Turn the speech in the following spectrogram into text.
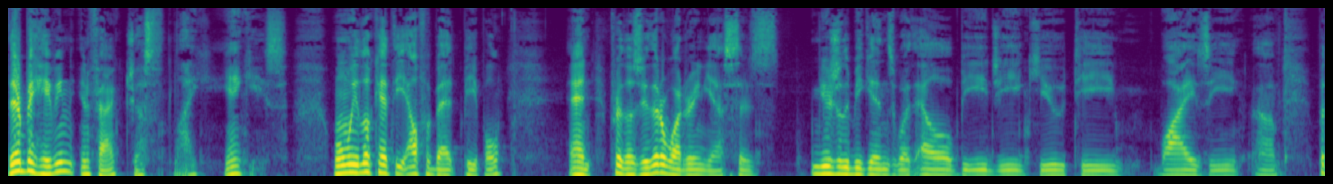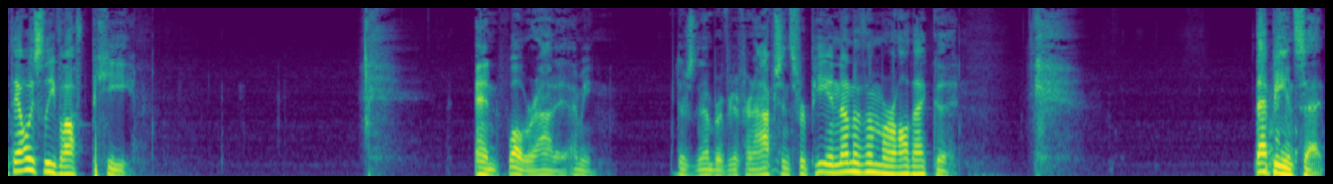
They're behaving, in fact, just like Yankees. When we look at the alphabet people, and for those of you that are wondering, yes, there's usually begins with L, B, G, Q, T, Y, Z, um, but they always leave off P. And while we're on it, I mean, there's a number of different options for P, and none of them are all that good. That being said,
